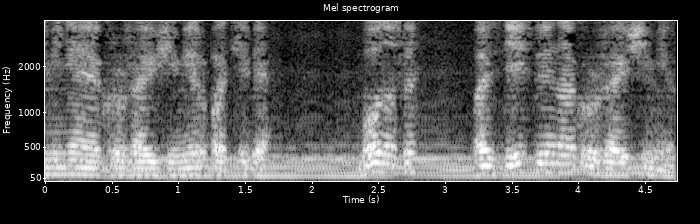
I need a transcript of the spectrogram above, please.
меняя окружающий мир под себя. Бонусы – воздействие на окружающий мир.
